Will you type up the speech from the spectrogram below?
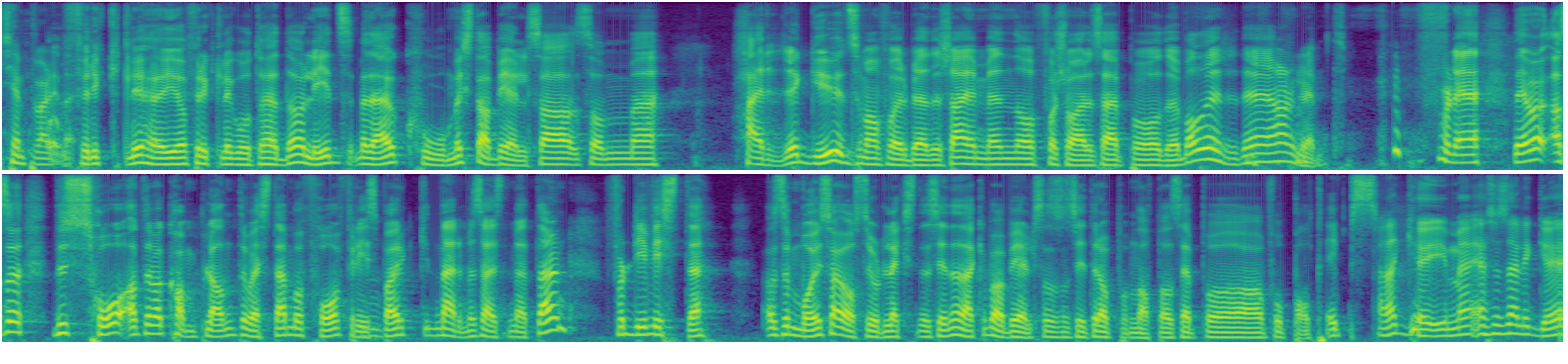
kjempeverdig der. Fryktelig høy og fryktelig god til å heade, og Leeds Men det er jo komisk, da, Bielsa som eh, Herregud, som han forbereder seg, men å forsvare seg på dødballer, det har han glemt. For det, det var Altså, du så at det var kampplanen til Westham å få frispark nærme 16-meteren, for de visste Altså, Moyes har jo også gjort leksene sine. Det er ikke bare Bielsa som sitter oppe om natta og ser på fotballtapes. Ja, det er gøy med Jeg synes det er litt gøy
